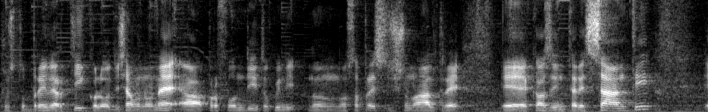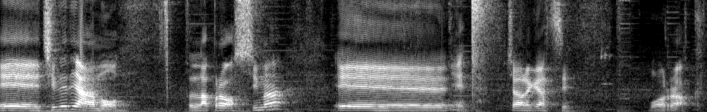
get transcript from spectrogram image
questo breve articolo, diciamo non è approfondito quindi non, non saprei se ci sono altre eh, cose interessanti. E ci vediamo alla prossima e niente, ciao ragazzi, buon rock!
